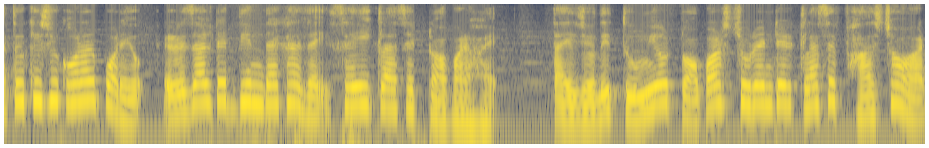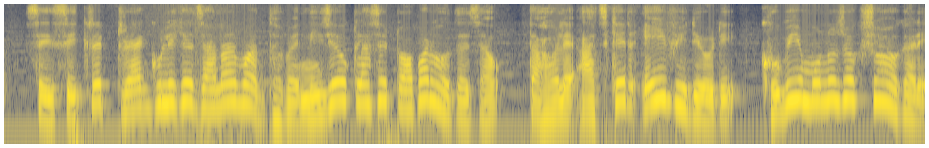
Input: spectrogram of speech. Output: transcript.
এত কিছু করার পরেও রেজাল্টের দিন দেখা যায় সেই ক্লাসের টপার হয়। তাই যদি তুমিও টপার স্টুডেন্টের ক্লাসে ফার্স্ট হওয়ার সেই সিক্রেট ট্র্যাকগুলিকে জানার মাধ্যমে নিজেও ক্লাসে টপার হতে চাও, তাহলে আজকের এই ভিডিওটি খুবই মনোযোগ সহকারে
